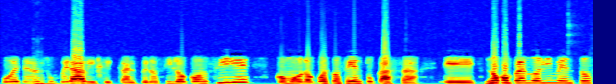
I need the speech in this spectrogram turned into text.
puede tener superávit fiscal, pero si lo consigue como lo puedes conseguir en tu casa, eh, no comprando alimentos,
